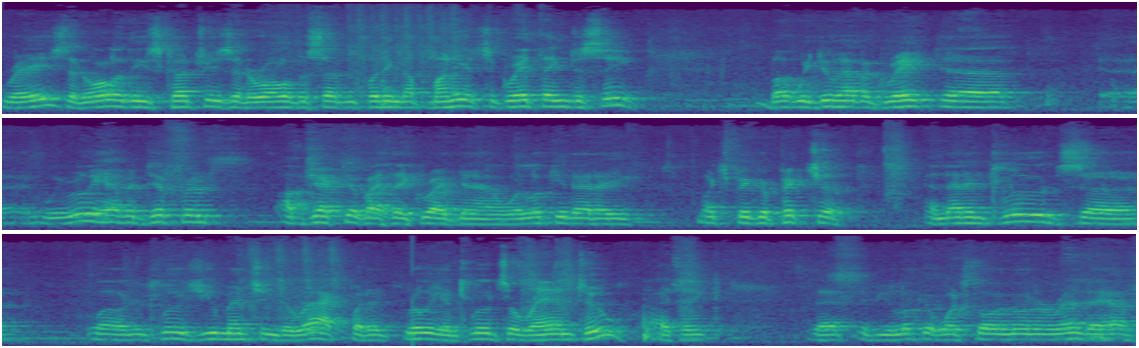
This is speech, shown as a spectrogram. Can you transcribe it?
raised, and all of these countries that are all of a sudden putting up money, it's a great thing to see. But we do have a great, uh, uh we really have a different objective, I think, right now. We're looking at a much bigger picture, and that includes, uh, well, it includes, you mentioned Iraq, but it really includes Iran too. I think that if you look at what's going on in Iran, they have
